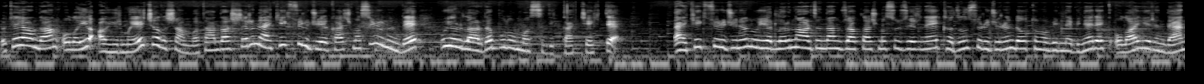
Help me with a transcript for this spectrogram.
Öte yandan olayı ayırmaya çalışan vatandaşların erkek sürücüye kaçması yönünde uyarılarda bulunması dikkat çekti. Erkek sürücünün uyarıların ardından uzaklaşması üzerine kadın sürücünün de otomobiline binerek olay yerinden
